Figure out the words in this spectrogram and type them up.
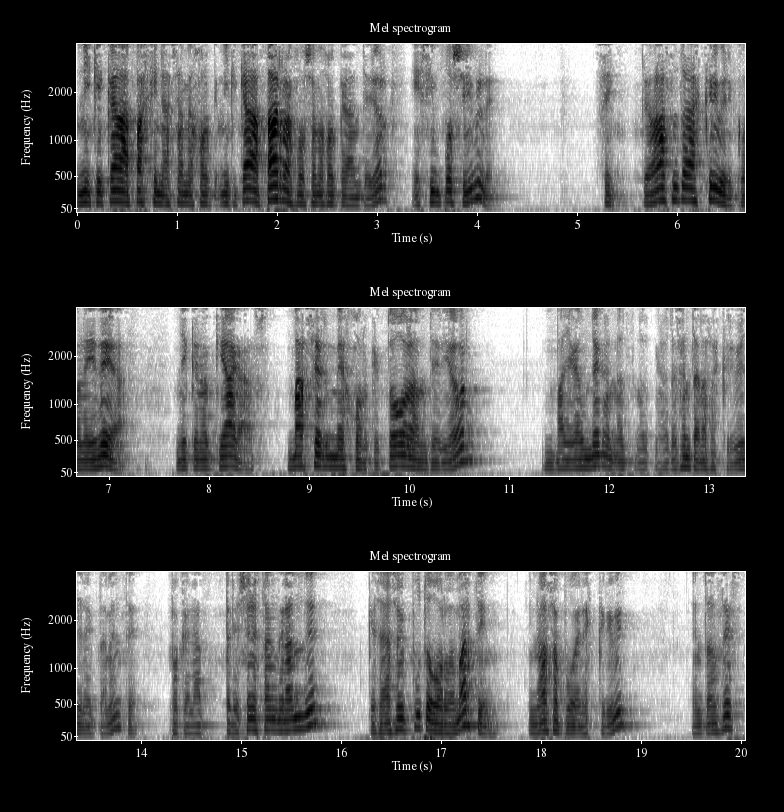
ni que cada página sea mejor, ni que cada párrafo sea mejor que el anterior, es imposible. Si te vas a sentar a escribir con la idea de que lo que hagas va a ser mejor que todo lo anterior, va a llegar un día que no, te sentarás a escribir directamente, porque la presión es tan grande que se va a hacer el puto gordo Martín y no vas a poder escribir. Entonces,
